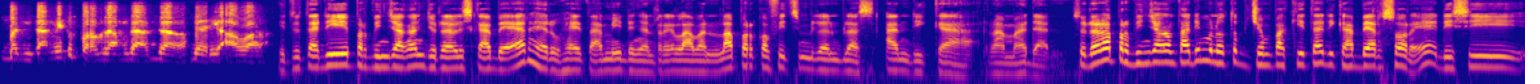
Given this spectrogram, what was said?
bagi kami itu program gagal dari awal. Itu tadi perbincangan jurnalis KBR Heru Haitami dengan relawan lapor COVID-19 Andika Ramadan. Saudara, perbincangan tadi menutup jumpa kita di KBR sore edisi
